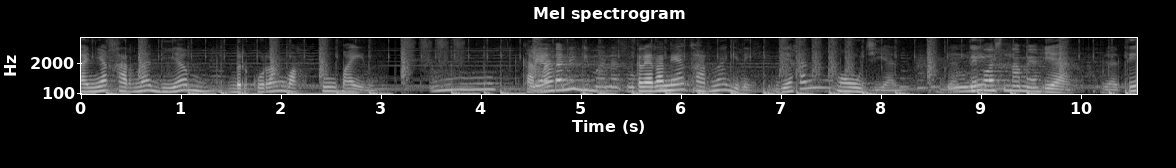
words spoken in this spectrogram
hanya karena dia berkurang waktu main. Hmm, karena kelihatannya gimana tuh? Kelihatannya karena gini, dia kan mau ujian. Berarti kelas 6 ya? Iya, berarti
